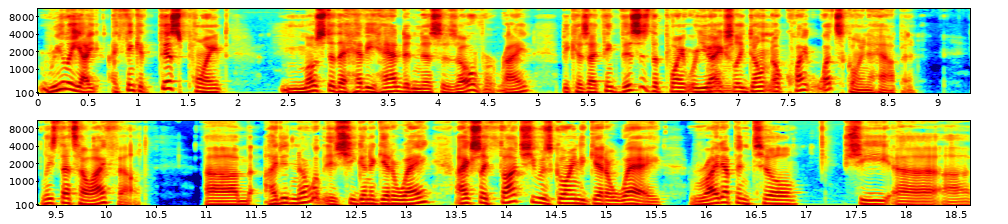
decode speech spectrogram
really I I think at this point most of the heavy-handedness is over, right? Because I think this is the point where you Mm-hmm. actually don't know quite what's going to happen. At least that's how I felt. Um, I didn't know what is she going to get away. I actually thought she was going to get away right up until she uh, uh,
